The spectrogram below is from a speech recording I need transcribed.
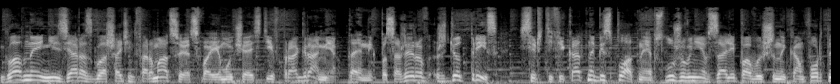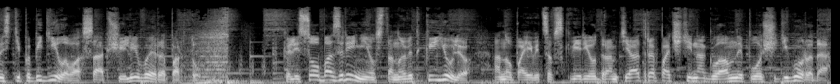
Главное, нельзя разглашать информацию о своем участии в программе. Тайных пассажиров ждет приз Сертификат на бесплатное обслуживание в зале повышенной комфортности Победилова, сообщили в аэропорту. Колесо обозрения установят к июлю. Оно появится в сквере у драмтеатра почти на главной площади города.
